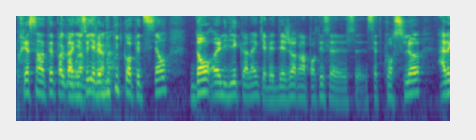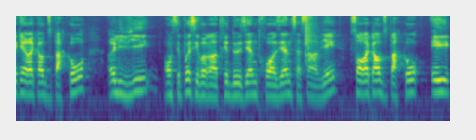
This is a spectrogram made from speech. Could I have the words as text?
pressentait pour gagner ça. Il y avait vraiment. beaucoup de compétitions, dont Olivier Collin, qui avait déjà remporté ce- ce- cette course-là avec un record du parcours. Olivier, on ne sait pas s'il va rentrer deuxième, troisième, ça s'en vient. Son record du parcours est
